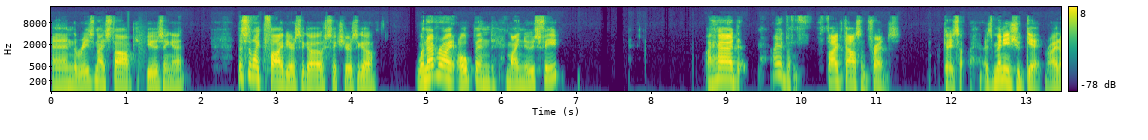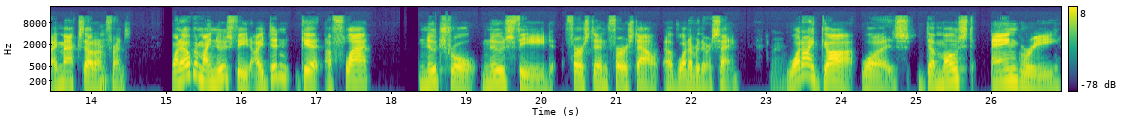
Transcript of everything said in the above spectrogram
And the reason i stopped using it this is like five years ago six years ago. Whenever i opened my news feed i had i had 5000 friends. Okay so as many as you get right? I maxed out on mm. friends. When i opened my news feed i didn't get a flat neutral news feed first in first out of whatever they were saying. Right. what i got was the most angry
